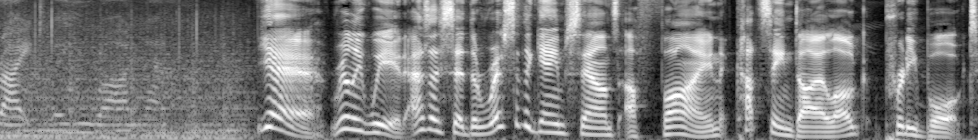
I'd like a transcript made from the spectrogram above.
right where you are now. Yeah, really weird. As I said, the rest of the game sounds are fine. Cutscene dialogue, pretty balked.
